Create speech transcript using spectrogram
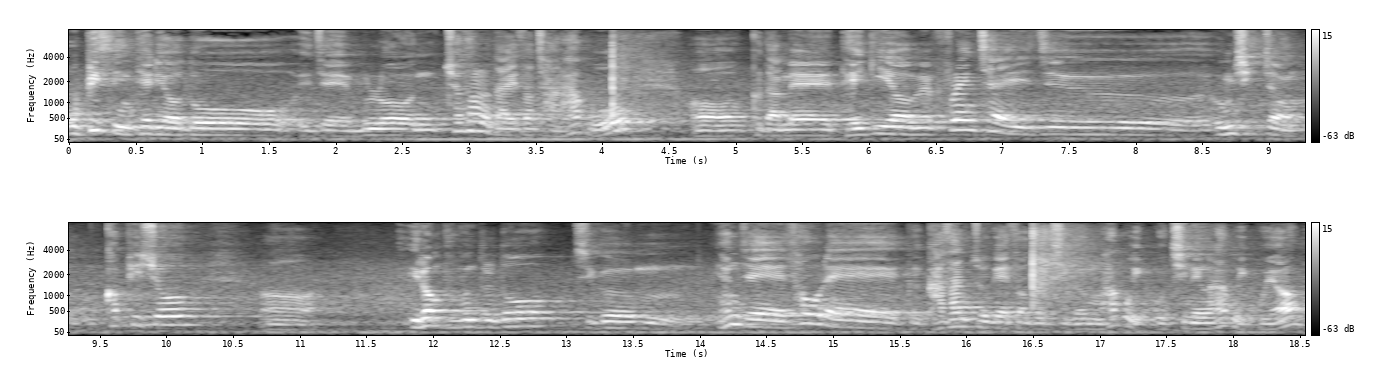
오피스 인테리어도 이제 물론 최선을 다해서 잘 하고 어 그 다음에 대기업의 프랜차이즈 음식점 커피숍 어 이런 부분들도 지금 현재 서울의 그 가산 쪽에서도 지금 하고 있고 진행을 하고 있고요.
